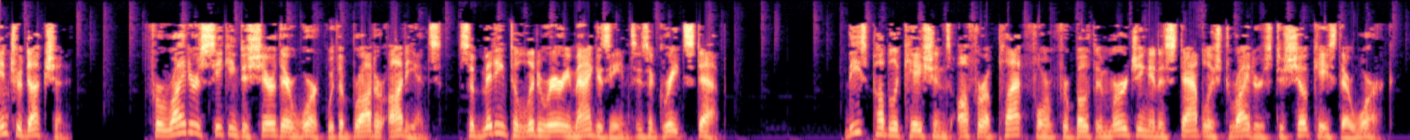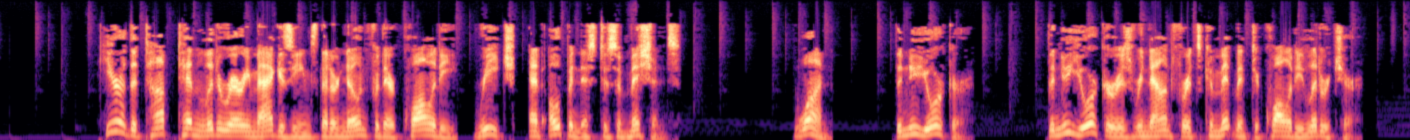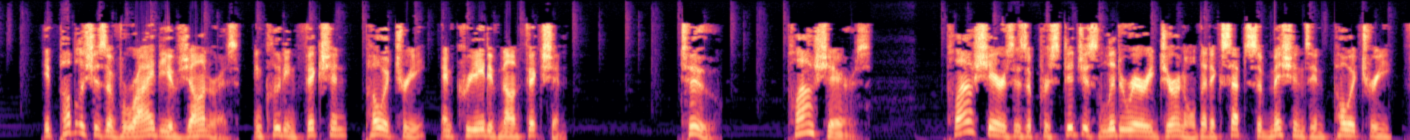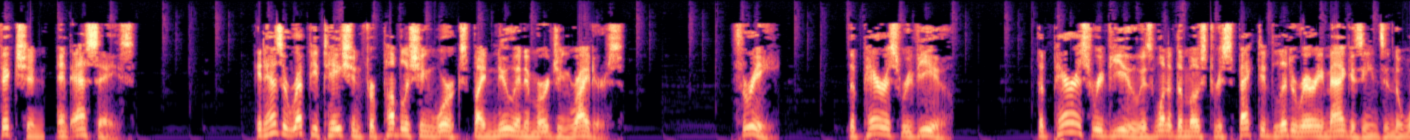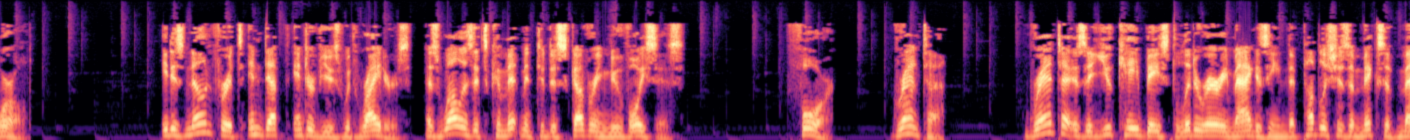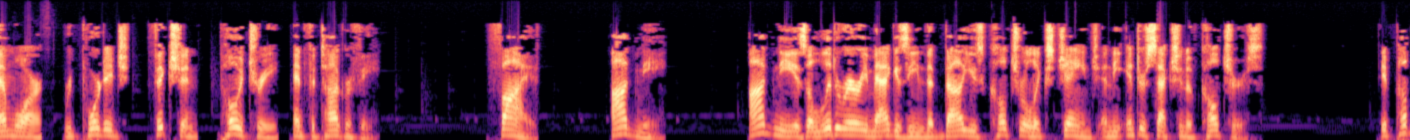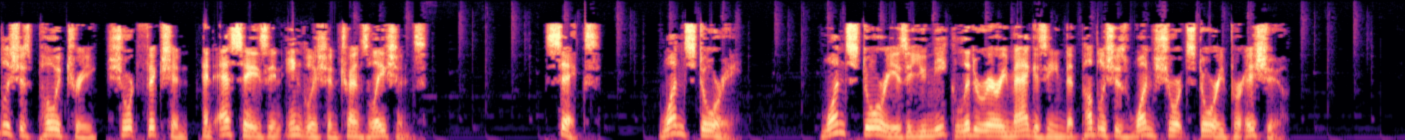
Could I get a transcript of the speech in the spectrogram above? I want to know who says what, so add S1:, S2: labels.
S1: Introduction For writers seeking to share their work with a broader audience, submitting to literary magazines is a great step. These publications offer a platform for both emerging and established writers to showcase their work. Here are the top 10 literary magazines that are known for their quality, reach, and openness to submissions. 1. The New Yorker. The New Yorker is renowned for its commitment to quality literature. It publishes a variety of genres, including fiction, poetry, and creative nonfiction. 2.
S2: Ploughshares.
S1: Ploughshares is a prestigious literary journal that accepts submissions in poetry, fiction, and essays. It has a reputation for publishing works by new and emerging writers. 3. The Paris Review. The Paris Review is one of the most respected literary magazines in the world. It is known for its in-depth interviews with writers, as well as its commitment to discovering new voices. 4. Granta. Granta is a UK-based literary magazine that publishes a mix of memoir, reportage, fiction, poetry, and photography. 5. Agni. Agni is a literary magazine that values cultural exchange and the intersection of cultures. It publishes poetry, short fiction, and essays in English and translations. 6. One Story. One Story is a unique literary magazine that publishes one short story per issue.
